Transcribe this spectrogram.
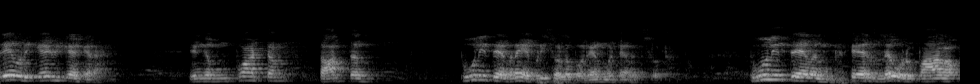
ஒரே ஒரு கேள்வி கேட்கிறேன். எங்க முப்பாட்டம் தாத்தன் பூலித்தேவனை எப்படி சொல்ல போறேன்னு மட்டும் எனக்கு சொல்றேன். பூலித்தேவன் பேர்ல ஒரு பாலம்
